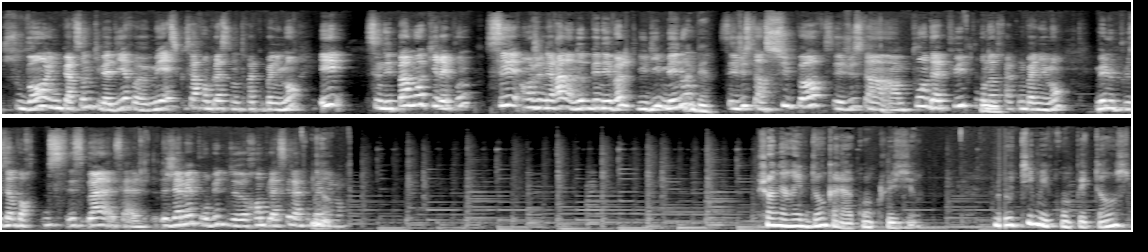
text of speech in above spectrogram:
souvent une personne qui va dire euh, mais est-ce que ça remplace notre accompagnement? Et ce n'est pas moi qui réponds, c'est en général un autre bénévole qui lui dit mais non, c'est juste un support, c'est juste un, point d'appui pour notre accompagnement. Mais le plus important, voilà, ça n'a jamais pour but de remplacer l'accompagnement. J'en arrive donc à la conclusion. L'outil Mes compétences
